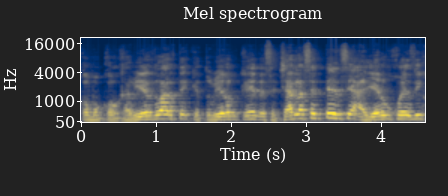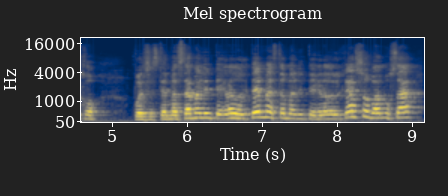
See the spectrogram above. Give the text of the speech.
como con Javier Duarte, que tuvieron que desechar la sentencia. Ayer un juez dijo, pues este, está mal integrado el tema, está mal integrado el caso, vamos a,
